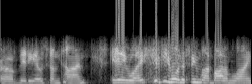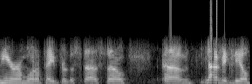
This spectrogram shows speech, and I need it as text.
uh video sometime anyway if you want to see my bottom line here on what i paid for the stuff so um not a big deal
